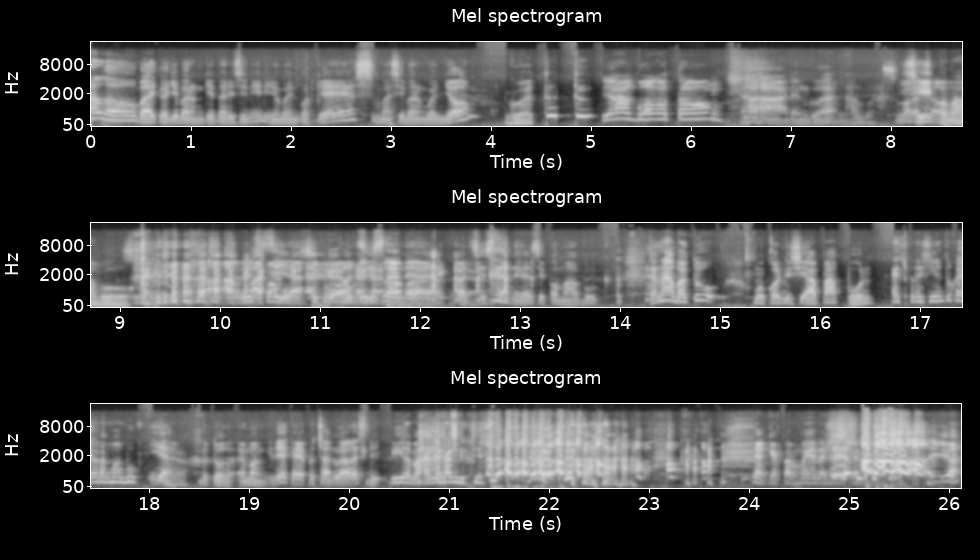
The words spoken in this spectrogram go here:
Halo, balik lagi bareng kita di sini di Nyobain Podcast Masih bareng gue Njom Gua tutu Ya gua otong Ah, dan gua Abbas. Si dong. pemabuk. Jadi Pasti ya si pemabuk Konsisten ya Konsisten ya si pemabuk Karena abah tuh mau kondisi apa pun, ekspresinya tuh kayak orang mabuk. Iya, betul. Emang dia kayak pecandu LSD. Dia makanya kan Yang kayak permen aja kan. Iya.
